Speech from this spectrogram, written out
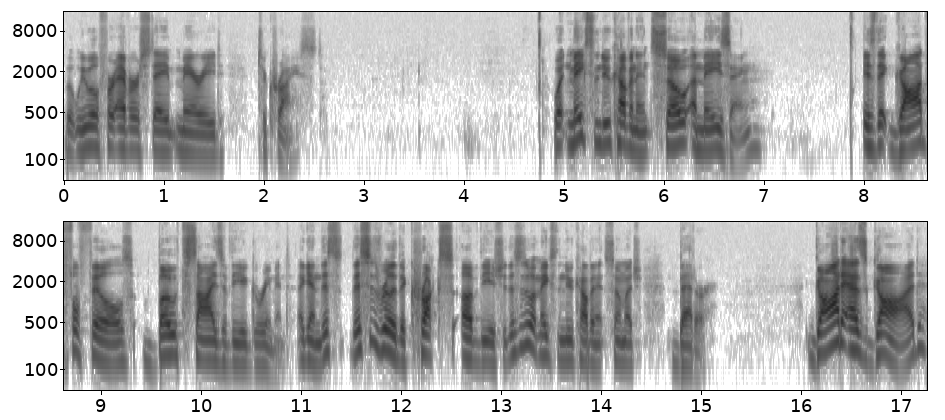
but we will forever stay married to Christ. What makes the new covenant so amazing is that God fulfills both sides of the agreement. Again, this, this is really the crux of the issue. This is what makes the new covenant so much better. God, as God,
